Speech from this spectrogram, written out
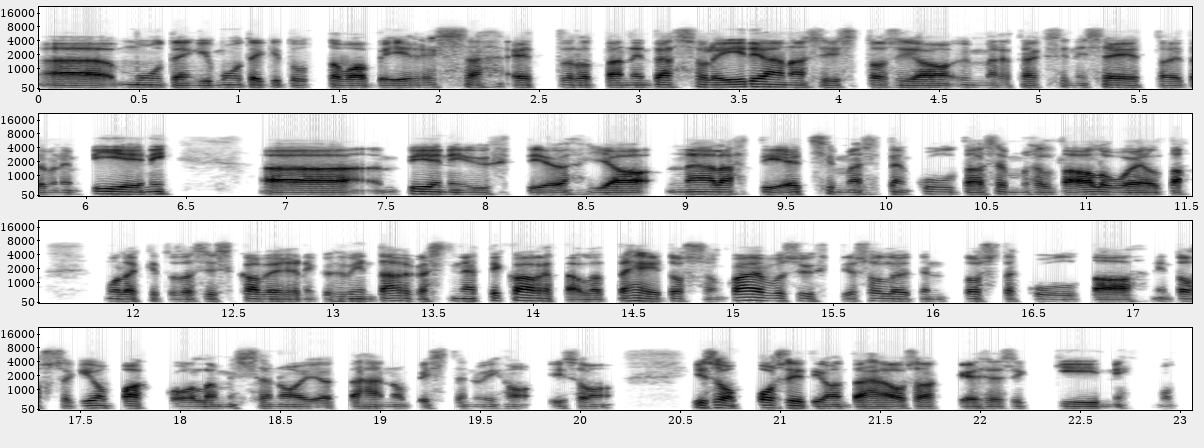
ää, muutenkin, muutenkin tuttava piirissä. Että tota, niin tässä oli ideana siis tosiaan ymmärtääkseni se, että oli tämmöinen pieni ää, pieni yhtiö, ja nämä lähti etsimään sitten kultaa semmoiselta alueelta. Mullekin tota siis kaveri niin hyvin tarkasti näytti kartalla, että hei, tuossa on kaivosyhtiö, se on löytänyt tuosta kultaa, niin tossakin on pakko olla, missä noin, että hän on pistänyt iso, iso, ison position tähän osakkeeseen kiinni, mutta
